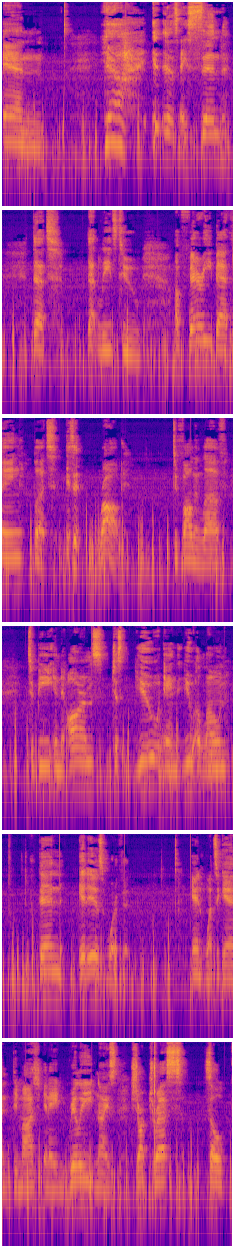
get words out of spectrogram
and yeah, it is a sin that that leads to a very bad thing, but is it wrong to fall in love, to be in the arms just you and you alone? Then it is worth it. And once again, Dimash in a really nice sharp dress. So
